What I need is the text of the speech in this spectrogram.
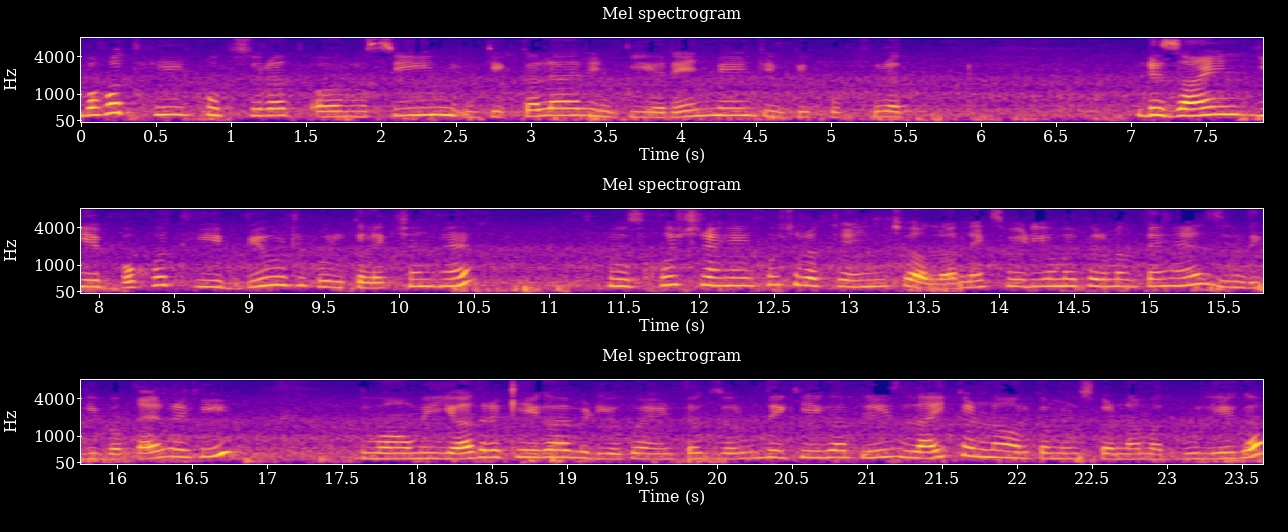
बहुत ही खूबसूरत और हसीन इनके कलर, इनकी अरेंजमेंट, इनकी खूबसूरत डिज़ाइन, ये बहुत ही ब्यूटीफुल कलेक्शन है। खुश रहें, खुश रखें। इंशाल्लाह नेक्स्ट वीडियो में फिर मिलते हैं। ज़िंदगी बखैर रही। दुआओं में याद रखिएगा, वीडियो को एंड तक ज़रूर देखिएगा। प्लीज़ लाइक करना और कमेंट्स करना मत भूलिएगा।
